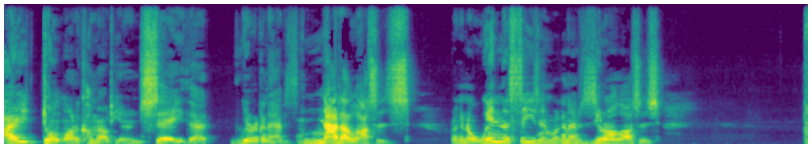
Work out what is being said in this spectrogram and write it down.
I don't want to come out here and say that we're gonna have nada losses. We're gonna win the season. We're gonna have zero losses.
